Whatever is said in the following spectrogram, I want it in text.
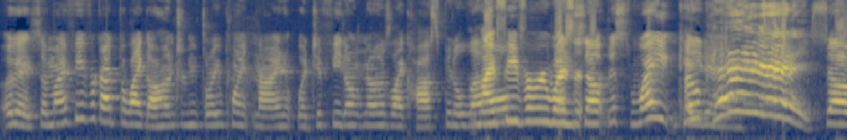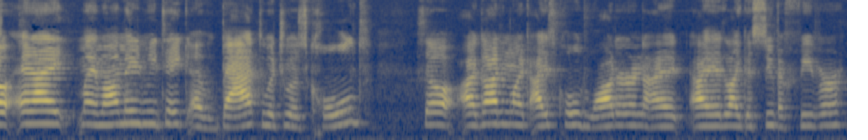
Okay, so my fever got to like 103.9, which if you don't know is like hospital level. my fever was And so just wait, Kaden. okay. So and I, my mom made me take a bath, which was cold. So I got in like ice cold water, and I I had like a super fever,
